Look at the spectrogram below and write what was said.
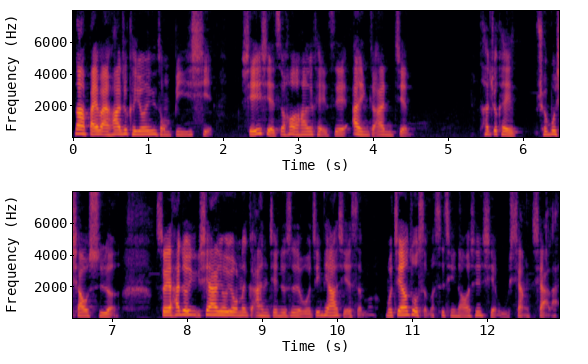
那白板的话就可以用一种笔写，写一写之后他就可以直接按一个按键，他就可以全部消失了。所以他就现在又用那个按键，就是我今天要写什么，我今天要做什么事情，然后先写五项下来。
